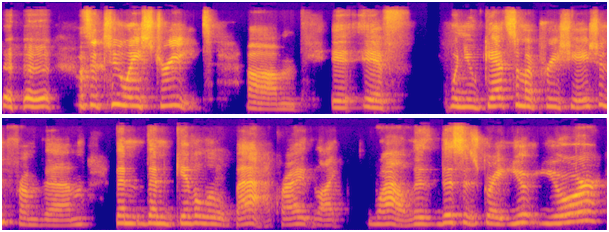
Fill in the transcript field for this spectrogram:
It's a two-way street um, if when you get some appreciation from them, then then give a little back, right? Like, wow, this, this is great. You you're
